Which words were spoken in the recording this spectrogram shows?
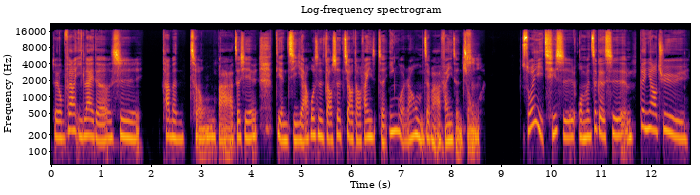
对我们非常依赖的是他们从把这些典籍啊，或是导师的教导翻译成英文，然后我们再把它翻译成中文。所以其实我们这个是更要去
